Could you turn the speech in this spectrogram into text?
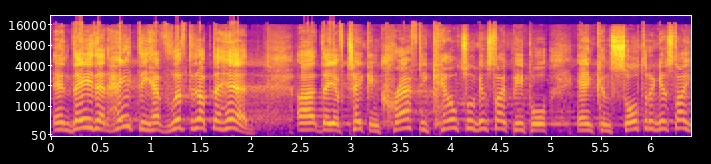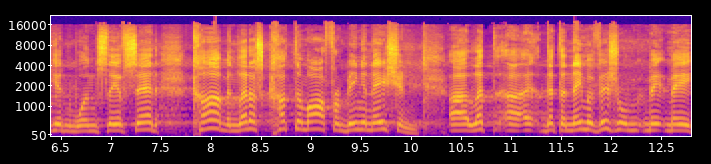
and they that hate thee have lifted up the head. Uh, they have taken crafty counsel against thy people and consulted against thy hidden ones. They have said, Come and let us cut them off from being a nation, uh, let, uh, that the name of Israel may, may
